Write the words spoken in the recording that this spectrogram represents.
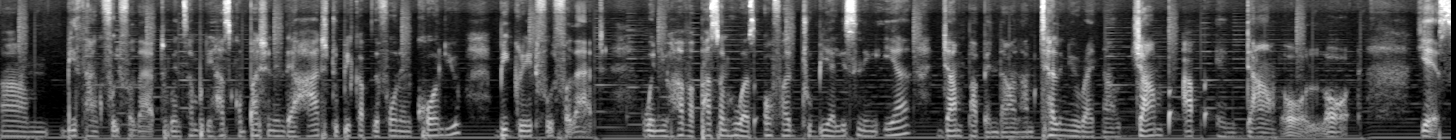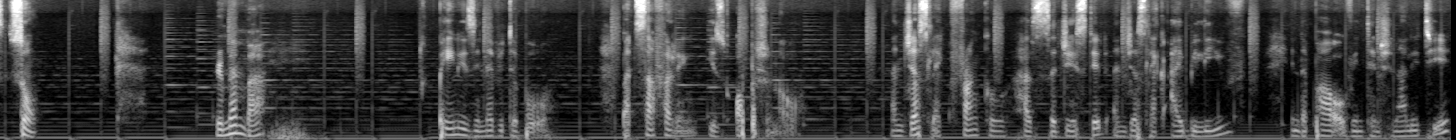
um, be thankful for that. When somebody has compassion in their heart to pick up the phone and call you, be grateful for that. When you have a person who has offered to be a listening ear, jump up and down. I'm telling you right now, jump up and down. Oh Lord. Yes. So remember, pain is inevitable, but suffering is optional. And just like Frankl has suggested, and just like I believe in the power of intentionality,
